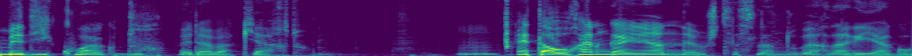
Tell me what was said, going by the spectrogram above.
Medikoak du erabaki hartu. Mm. Eta horren gainean, ne ustez, landu behar da gehiago.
